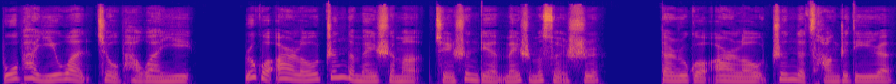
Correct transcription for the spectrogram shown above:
不怕一万，就怕万一。如果二楼真的没什么，谨慎点没什么损失；但如果二楼真的藏着敌人，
